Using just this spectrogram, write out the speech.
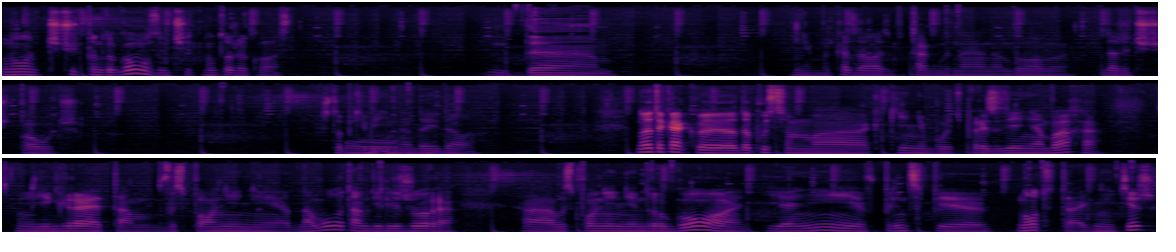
ну, он чуть-чуть по-другому звучит, но тоже классно. Да. Мне бы казалось бы, так бы, наверное, было бы даже чуть-чуть получше. Чтобы тебе не надоедало. Ну, это как, э, допустим, а, какие-нибудь произведения Баха, играет там в исполнении одного там дирижера, а в исполнении другого, и они, в принципе, ноты-то одни и те же,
